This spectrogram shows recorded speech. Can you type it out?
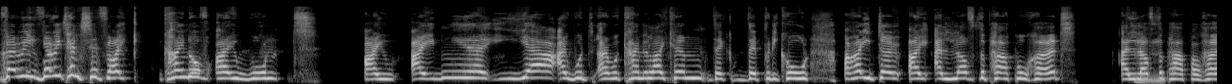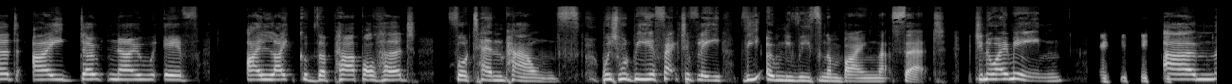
very, very tentative. Like, kind of, I want. I, I, yeah, yeah, I would, I would kind of like them. They're, they're pretty cool. I don't, I, I love the purple hood. I love the purple hood. I don't know if I like the purple hood for ten pounds, which would be effectively the only reason I'm buying that set. Do you know what I mean? um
